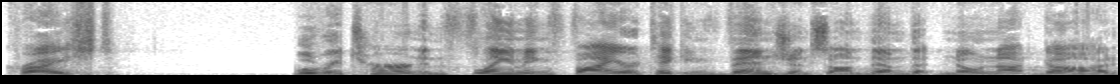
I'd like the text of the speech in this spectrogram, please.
Christ will return in flaming fire, taking vengeance on them that know not God,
